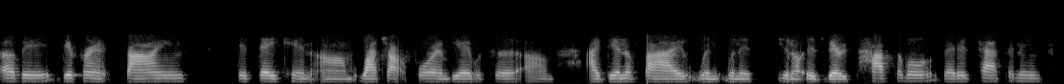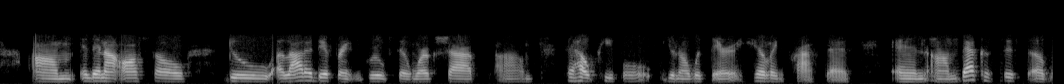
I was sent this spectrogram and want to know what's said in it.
of it, different signs that they can um watch out for and be able to um identify when when it's you know it's very possible that it's happening. Um, and then I also do a lot of different groups and workshops um, to help people you know with their healing process. And um, that consists of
